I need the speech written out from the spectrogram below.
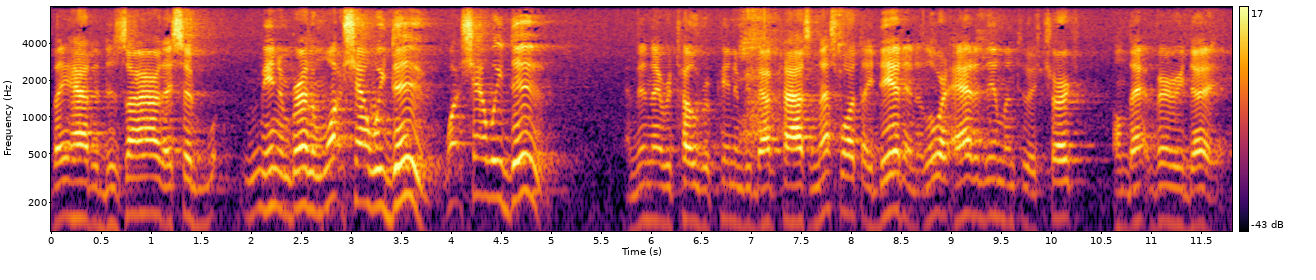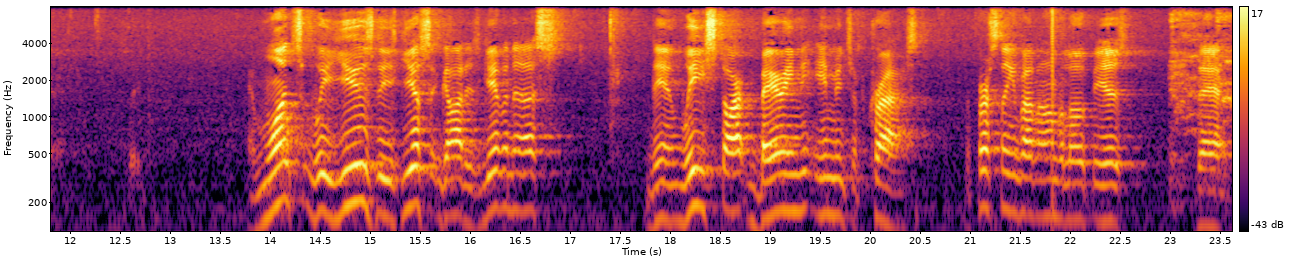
they had a desire. They said, Men and brethren, what shall we do? What shall we do? And then they were told, repent and be baptized. And that's what they did. And the Lord added them unto his church on that very day. And once we use these gifts that God has given us, then we start bearing the image of Christ. The first thing about an envelope is that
